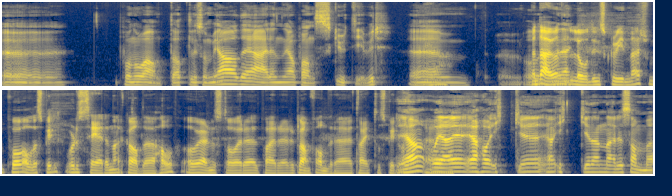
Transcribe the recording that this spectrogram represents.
eh, på noe annet at liksom Ja, det er en japansk utgiver. Eh, og- Men det er jo en jeg- loading screen der som på alle spill, hvor du ser en arkadehall, og gjerne står et par reklame for andre Taito-spill. Ja, og Eh, jeg, jeg, har ikke, jeg har ikke den der samme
